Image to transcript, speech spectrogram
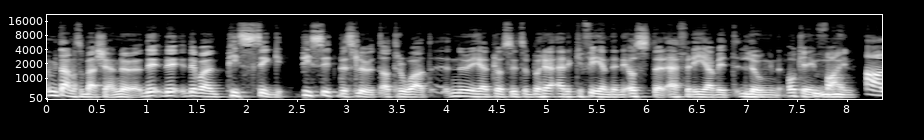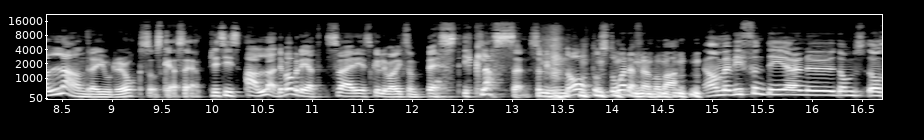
om inte annat så bashar jag den nu. Det, det, det var en pissig, pissigt beslut att tro att nu helt plötsligt så börjar ärkefienden i öster är för evigt lugn. Okej, Mm. fine. Alla andra gjorde det också, ska jag säga. Precis alla. Det var bara det att Sverige skulle vara liksom bäst i klassen. Så liksom NATO står där framme och bara, ja men vi funderar nu, de, de,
